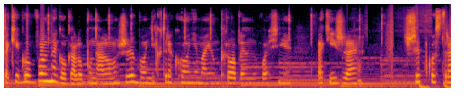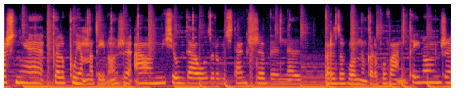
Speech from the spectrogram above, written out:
takiego wolnego galopu na ląży, bo niektóre konie mają problem właśnie taki, że szybko strasznie galopują na tej ląży, a mi się udało zrobić tak, żeby Nel bardzo wolno galopowała na tej ląży.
